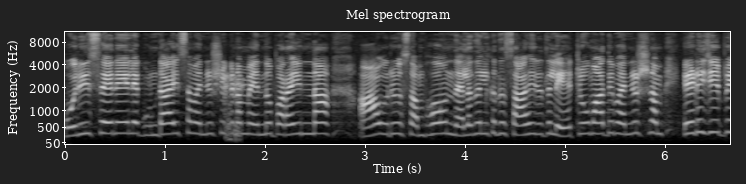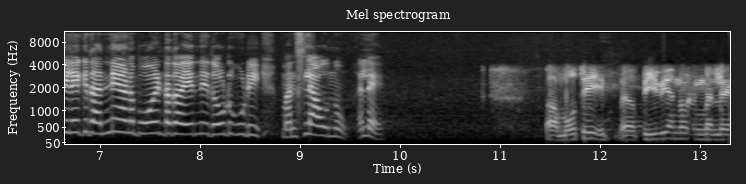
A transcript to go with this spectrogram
പോലീസ് സേനയിലെ ഗുണ്ടായിസം അന്വേഷിക്കണം എന്ന് പറയുന്ന ആ ഒരു സംഭവം നിലനിൽക്കുന്ന സാഹചര്യത്തിൽ ഏറ്റവും ആദ്യം അന്വേഷണം എ ഡി ജി പിയിലേക്ക് തന്നെയാണ് പോകേണ്ടത് എന്ന് ഇതോടുകൂടി മനസ്സിലാവുന്നു അല്ലേ? മോത്തി P V Anvar M L A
